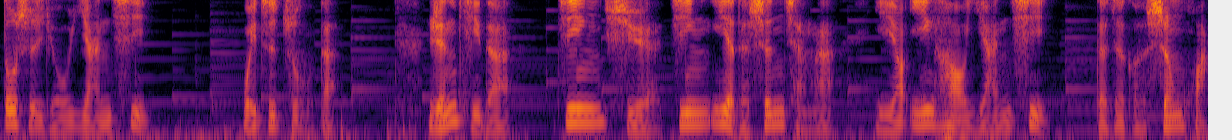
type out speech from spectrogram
都是由阳气为之主的，人体的精血、精液的生成啊，也要依靠阳气的这个生化。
